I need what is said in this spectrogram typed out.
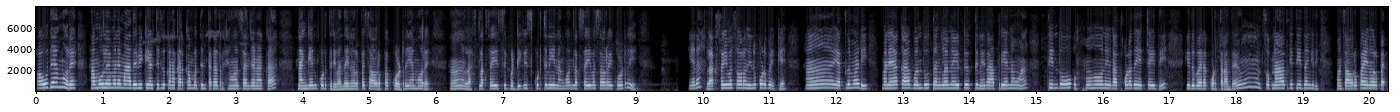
ಹೌದೇ ಅಮ್ಮವ್ರೆ ಆ ಮೂಲೆ ಮನೆ ಮಾದೇವಿ ಕೇಳ್ತಿದ್ಲು ಕಣ ಕರ್ಕೊಂಬತ್ತೀನಿ ತಗೊಳ್ರಿ. ಹ್ಞೂ, ಸಂಜೆ ಮ್ಯಾಕ ನಂಗೇನು ಕೊಡ್ತೀರಿ? ಒಂದು ಐನೂರು ರೂಪಾಯಿ, ಸಾವಿರ ರೂಪಾಯಿ ಕೊಡ್ರಿ ಅಮ್ಮೋರೆ. ಹಾಂ ಲಕ್ಷ ಲಕ್ಷ ಐಸಿ ಬಡ್ಡಿಗೆ ಇಸ್ಕೊಡ್ತೀನಿ ನಂಗೆ ಒಂದು ಲಕ್ಷ ಐವತ್ತು ಸಾವಿರ ಕೊಡ್ರಿ. ಏನ? ಲಕ್ಷ ಐವತ್ತು ಸಾವಿರ ನೀನು ಕೊಡ್ಬೇಕೆ? ಹಾಂ ಎತ್ಲ ಮಾಡಿ. ಮನ್ಯಾಕ ಬಂದು ತಂಗ್ಳನ್ನ ಇಟ್ಟಿರ್ತೀನಿ. ರಾತ್ರಿ ಏನವ? ತಿಂದು ಹೋಗು. ಹ್ಞೂ ನಿನಗೆ ಹತ್ತು ಕೊಡೋದೇ ಹೆಚ್ಚೈತಿ. ಇದು ಬೇರೆ ಕೊಡ್ತಾರಂತೆ ಹ್ಞೂ ಸ್ವಪ್ನ ಅದಕ್ಕೆ ಇದ್ದಂಗಿದೆ. ಒಂದು ಸಾವಿರ ರೂಪಾಯಿ ಐನೂರು ರೂಪಾಯಿ.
